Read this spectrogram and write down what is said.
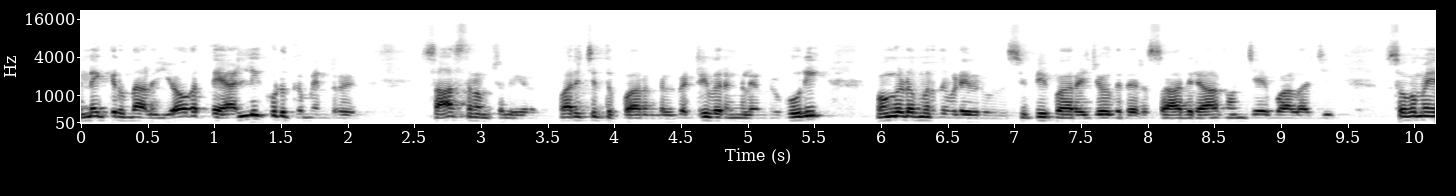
என்னைக்கு இருந்தாலும் யோகத்தை அள்ளி கொடுக்கும் என்று சாஸ்திரம் சொல்கிறது. பரிச்சித்து பாருங்கள் வெற்றி பெறுங்கள் என்று கூறி உங்களிடமிருந்து விடைபெறுவது சிப்பிப்பாறை ஜோதிடர் சாதி ராகம் ஜெய பாலாஜி. சுகமே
